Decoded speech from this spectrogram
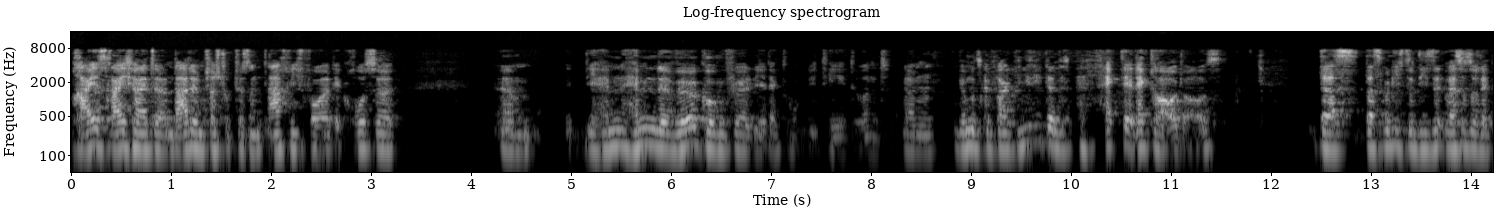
Preis, Reichweite und Ladeinfrastruktur sind nach wie vor der große, ähm, die hemmende Wirkung für die Elektromobilität. Und ähm, wir haben uns gefragt, wie sieht denn das perfekte Elektroauto aus? Das, das wirklich so diese, weißt du, so der,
